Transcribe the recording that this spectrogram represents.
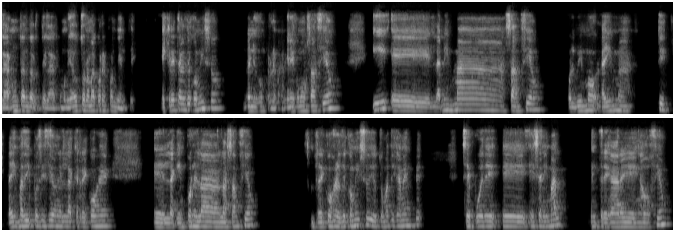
la Junta de la Comunidad Autónoma correspondiente, decreta el decomiso, no hay ningún problema. Viene como sanción y eh, la misma sanción o el mismo, la, misma, la misma disposición en la que recoge, en la que impone la, sanción, recoge el decomiso y automáticamente se puede eh, ese animal entregar en adopción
